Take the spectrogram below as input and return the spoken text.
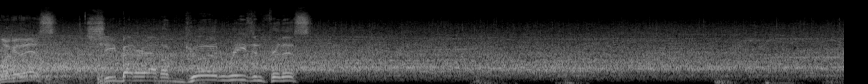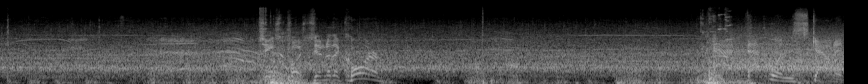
Look at this. She better have a good reason for this. She's pushed into the corner. That one scouted.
